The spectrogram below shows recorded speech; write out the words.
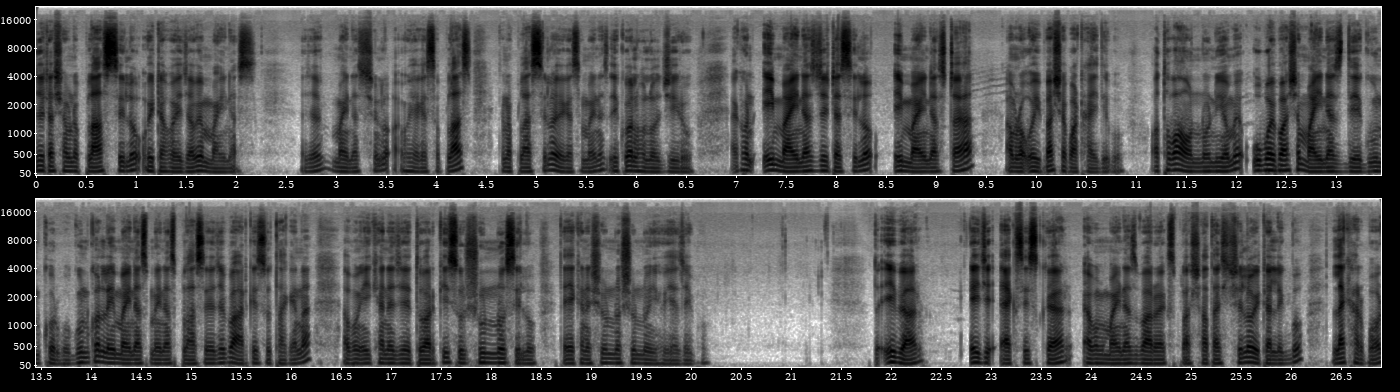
যেটা সামনে প্লাস ছিল ওইটা হয়ে যাবে মাইনাস যে মাইনাস ছিল, হয়ে গেছে প্লাস এখানে প্লাস ছিল, হয়ে গেছে মাইনাস ইকুয়াল হলো জিরো এখন এই মাইনাস যেটা ছিল, এই মাইনাসটা আমরা ওই পাশে পাঠাই দেব। অথবা অন্য নিয়মে উভয় পাশে মাইনাস দিয়ে গুণ করব। গুণ করলে এই মাইনাস মাইনাস প্লাস হয়ে যাবে, আর কিছু থাকে না। এবং এইখানে যেহেতু আর কিছু শূন্য ছিল, তাই এখানে শূন্য শূন্যই হয়ে যাব তো এবার এই যে এক্স স্কোয়ার এবং মাইনাস বারো এক্স প্লাস সাতাশ ছিল, এটা লিখব। লেখার পর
